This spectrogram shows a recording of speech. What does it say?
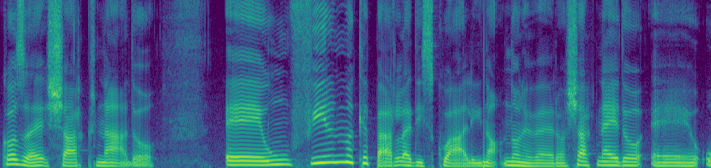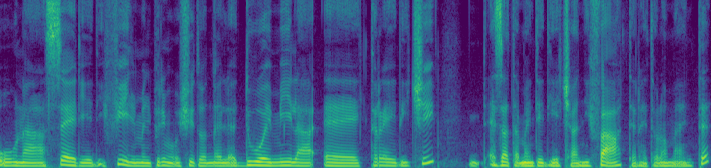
Cos'è Sharknado? È un film che parla di squali. No, non è vero. Sharknado è una serie di film, il primo è uscito nel 2013, esattamente dieci anni fa, tenetelo a mente,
